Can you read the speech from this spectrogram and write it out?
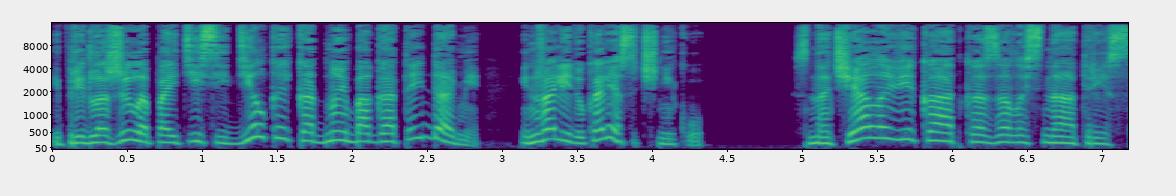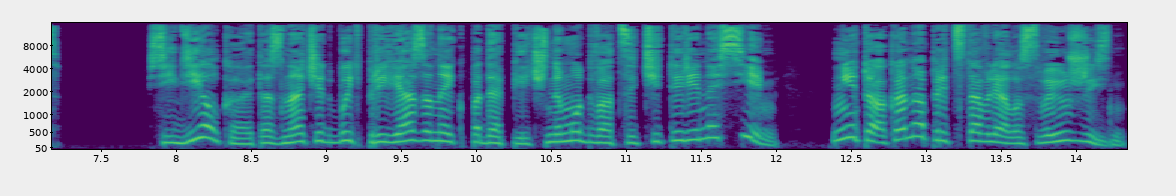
и предложила пойти сиделкой к одной богатой даме, инвалиду-колясочнику. Сначала Вика отказалась наотрез. Сиделка — это значит быть привязанной к подопечному 24 на 7. Не так она представляла свою жизнь.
